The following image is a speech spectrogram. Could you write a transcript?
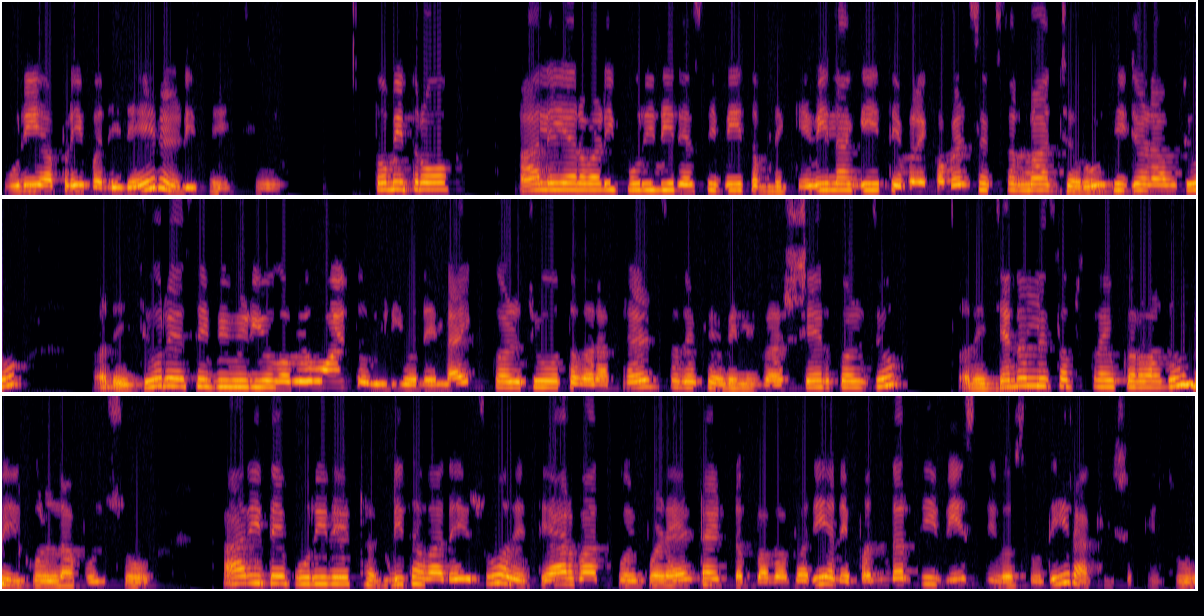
પૂરી આપણી બનીને રેડી થઈ છે. તો મિત્રો, આ લેયરવાળી પૂરીની રેસીપી તમને કેવી લાગી તે મને કમેન્ટ સેક્શનમાં જરૂરથી જણાવજો. અને જો રેસીપી વીડિયો ગમ્યો હોય તો વિડીયોને લાઇક કરજો, તમારા ફ્રેન્ડ્સ અને ફેમિલીમાં શેર કરજો અને ચેનલને સબસ્ક્રાઈબ કરવાનું બિલકુલ ના ભૂલશો. આ રીતે પૂરીને ઠંડી થવા દઈશું અને ત્યારબાદ કોઈ પણ એરટાઇટ ડબ્બામાં ભરી અને પંદરથી વીસ દિવસ સુધી રાખી શકીશું.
